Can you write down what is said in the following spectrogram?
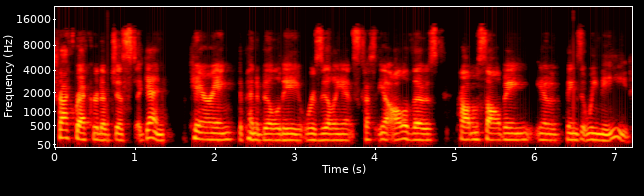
track record of just again caring, dependability, resilience, you know, all of those problem solving, you know, things that we need.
